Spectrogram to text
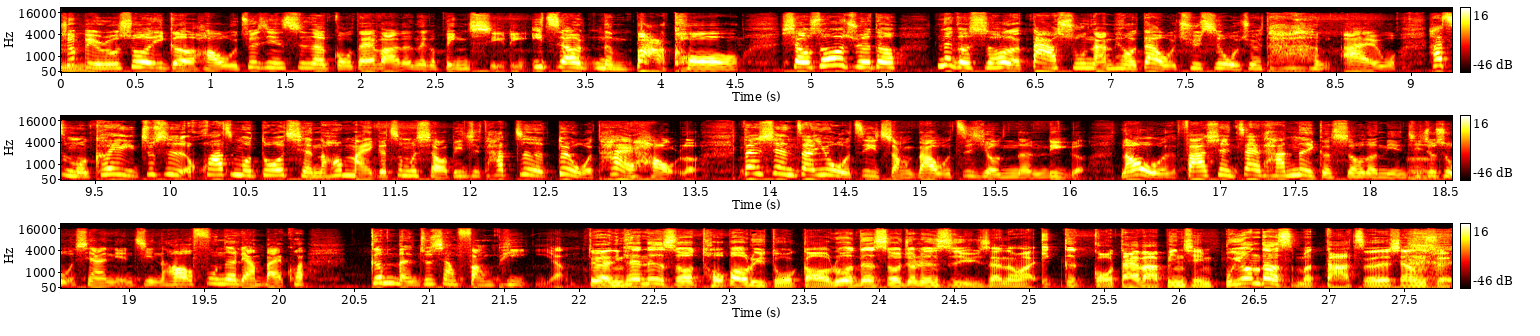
就比如说一个好，我最近吃那 Godiva 的那个冰淇淋，一直要。冷霸抠，小时候觉得那个时候的大叔男朋友带我去吃，我觉得他很爱我，他怎么可以就是花这么多钱，然后买一个这么小冰淇淋，他真的对我太好了。但现在因为我自己长大，我自己有能力了，然后我发现在他那个时候的年纪，就是我现在年纪，然后付那两百块。根本就像放屁一样。对啊，你看那个时候投报率多高。如果那时候就认识雨珊的话，一个狗呆把冰淇淋不用到什么打折的香水，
